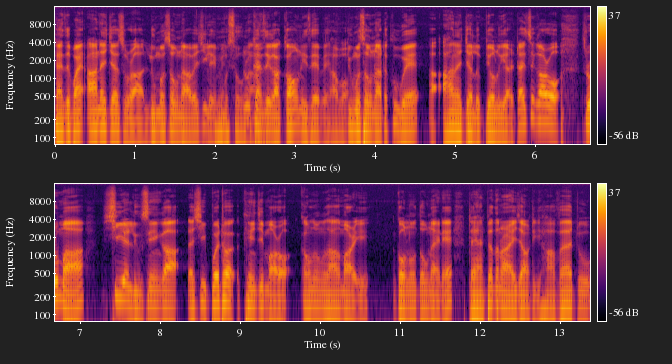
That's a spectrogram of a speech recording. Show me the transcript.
ခံစစ်ပိုင်းအားနည်းချက်ဆိုတာလူမစုံတာပဲရှိလိမ့်မယ်သူတို့ခံစစ်ကကောင်းနေသေးပဲလူမစုံတာတခုပဲအားနည်းချက်လို့ပြောလို့ရတယ်တိုက်စစ်ကတော့သူတို့မှာရှိတဲ့လူစင်းကလက်ရှိပွဲထွက်အခင်းချင်းမှာတော့အကောင်းဆုံးကစားသမားတွေ အကုန်လုံးသုံးနိုင်တယ်ဒန်ရန်ပြဿနာတွေကြောင့်ဒီ Harvard တို့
